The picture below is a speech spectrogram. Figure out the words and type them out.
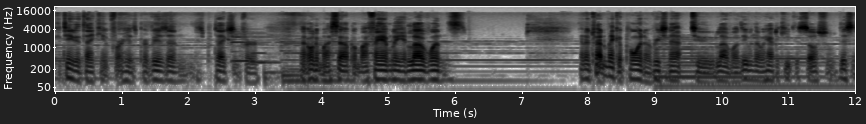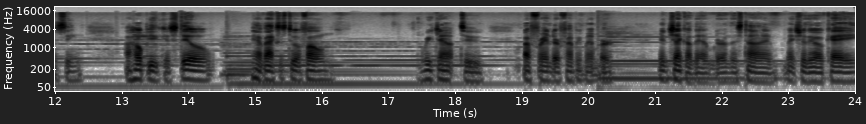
continue to thank Him for His provision, His protection for not only myself, but my family and loved ones. And I try to make a point of reaching out to loved ones, even though we have to keep the social distancing. I hope you can still have access to a phone, reach out to a friend or family member, and check on them during this time. Make sure they're okay.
